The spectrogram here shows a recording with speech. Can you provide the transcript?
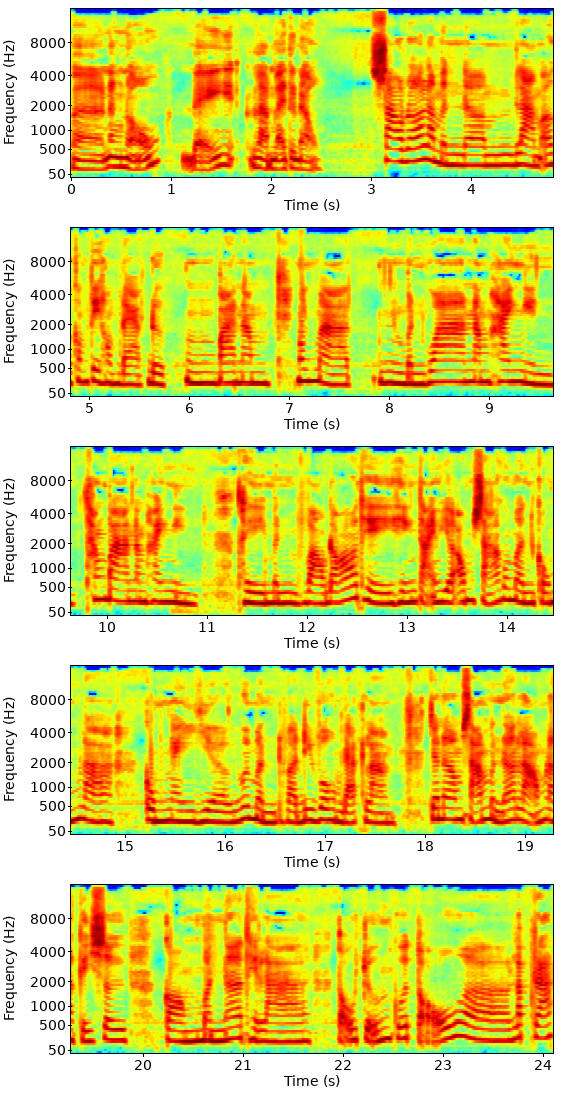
và năng nổ để làm lại từ đầu. Sau đó là mình làm ở công ty Hồng Đạt được 3 năm. Nhưng mà mình qua năm 2000 tháng 3 năm 2000 thì mình vào đó thì hiện tại bây giờ ông xã của mình cũng là cùng ngày giờ với mình và đi vô Hồng Đạt làm. Cho nên ông xã mình là ông là kỹ sư. Còn mình thì là tổ trưởng của tổ ờ, lắp ráp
